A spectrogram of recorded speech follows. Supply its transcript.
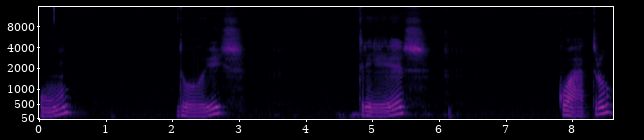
Um, dois, três, quatro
